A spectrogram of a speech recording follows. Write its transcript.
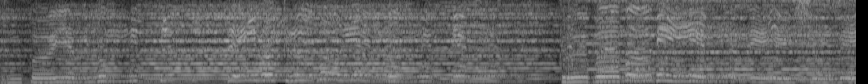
കൃപയെന്നും നിത്യം ദൈവ കൃപയെന്നും നിത്യം കൃപമതി യേശുവേ.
